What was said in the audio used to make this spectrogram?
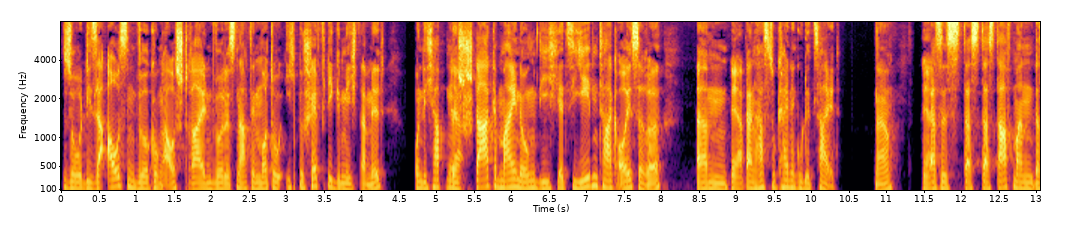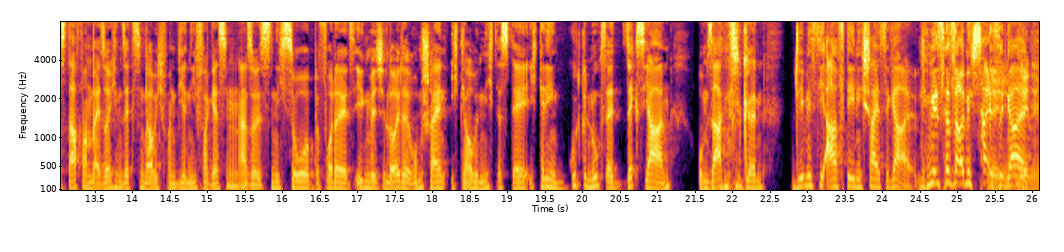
so diese Außenwirkung ausstrahlen würdest nach dem Motto, ich beschäftige mich damit und ich habe eine Ja. starke Meinung, die ich jetzt jeden Tag äußere, ähm, Ja. dann hast du keine gute Zeit. Ne? Ja. Das ist, das, das darf man, das darf man bei solchen Sätzen, glaube ich, von dir nie vergessen. Also ist nicht so, bevor da jetzt irgendwelche Leute rumschreien, ich glaube nicht, dass der, ich kenne ihn gut genug seit sechs Jahren, um sagen zu können, dem ist die AfD nicht scheißegal. Dem ist das auch nicht scheißegal. Nee, nee,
